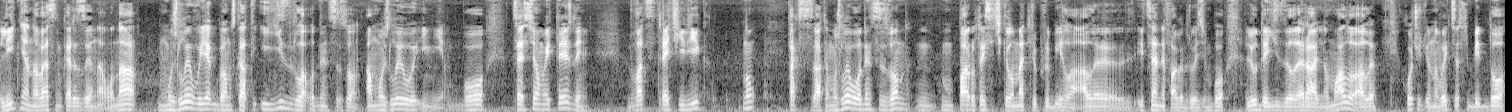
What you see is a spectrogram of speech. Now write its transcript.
Літня новесенька резина. Вона, можливо, як би вам сказати, і їздила один сезон, а можливо і ні. Бо це сьомий тиждень, 23 рік. Ну, так сказати, можливо, один сезон пару тисяч кілометрів пробігла, але і це не факт, друзі, бо люди їздили реально мало, але хочуть оновитися собі до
